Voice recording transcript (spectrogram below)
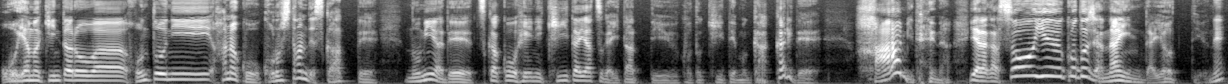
大山金太郎は本当に花子を殺したんですか？って飲み屋で塚公平に聞いたやつがいたっていうこと聞いてもがっかりではあ？みたいな。いやだからそういうことじゃないんだよっていうね。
